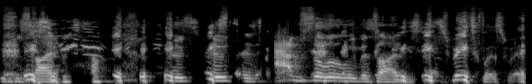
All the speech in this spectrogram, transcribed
He's He's, beside himself. he's Toots, speechless. Is absolutely beside He's, himself. he's speechless, man.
